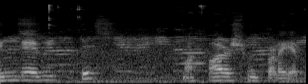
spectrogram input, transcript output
எங்கள் வீட்டு மகாலட்சுமி படையல்.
